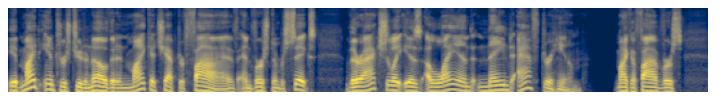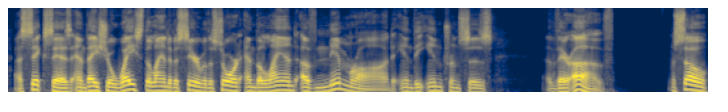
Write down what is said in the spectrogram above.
It might interest you to know that in Micah chapter 5 and verse number 6, there actually is a land named after him. Micah 5 verse uh, 6 says, And they shall waste the land of Assyria with a sword, and the land of Nimrod in the entrances thereof. So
